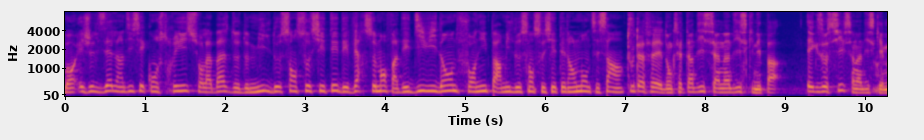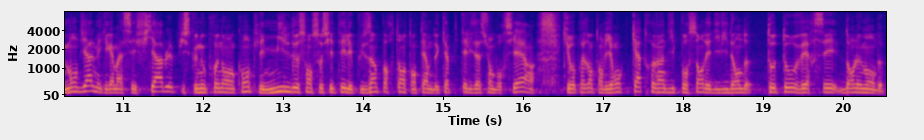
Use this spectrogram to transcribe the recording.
Bon, et je disais, l'indice est construit sur la base de, de 1200 sociétés, des versements, enfin des dividendes fournis par 1200 sociétés dans le monde, c'est ça hein? Tout à fait. Donc cet indice, c'est un indice qui n'est pas exhaustif, c'est un indice qui est mondial, mais qui est quand même assez fiable, puisque nous prenons en compte les 1200 sociétés les plus importantes en termes de capitalisation boursière, qui représentent environ 90% des dividendes totaux versés dans le monde.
